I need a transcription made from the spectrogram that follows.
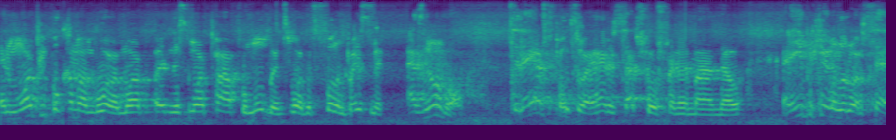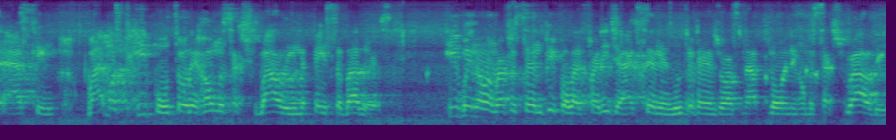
and more people come on board, more in this more powerful movement toward the full embracement as normal. Today I spoke to a heterosexual friend of mine though, and he became a little upset asking, why must people throw their homosexuality in the face of others? He went on referencing people like Freddie Jackson and Luther Vandross not throwing their homosexuality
